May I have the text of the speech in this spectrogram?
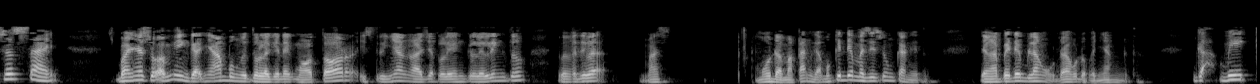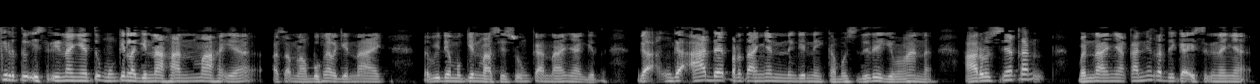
Selesai. Sebanyak suami nggak nyambung itu lagi naik motor, istrinya ngajak keliling-keliling tuh, tiba-tiba Mas mau udah makan nggak? Mungkin dia masih sungkan gitu. Jangan pede bilang udah udah kenyang gitu. Gak mikir tuh istri nanya itu mungkin lagi nahan mah ya. Asam lambungnya lagi naik. Tapi dia mungkin masih sungkan nanya gitu. Gak nggak ada pertanyaan gini kamu sendiri gimana? Harusnya kan menanyakannya ketika istri nanya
